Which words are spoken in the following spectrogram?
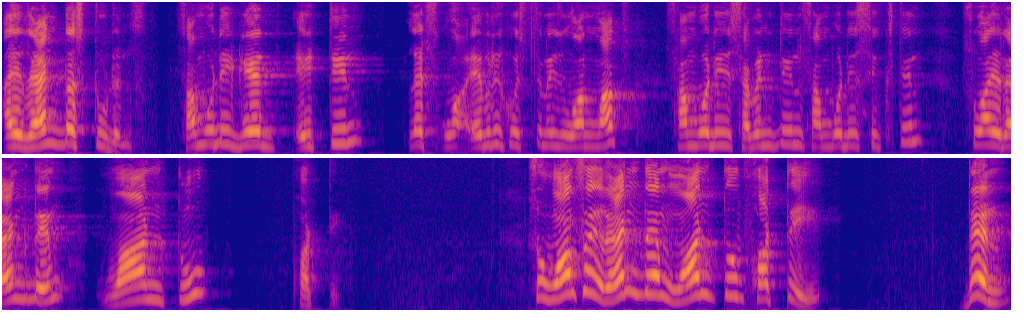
I rank the students. Somebody get 18 let us every question is 1 marks. Somebody is 17 somebody is 16 so I rank them 1 to 40 so once I rank them 1 to 40 then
